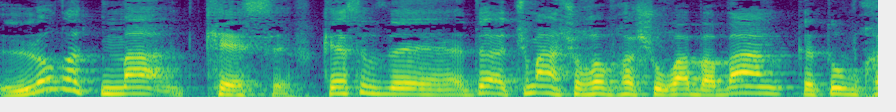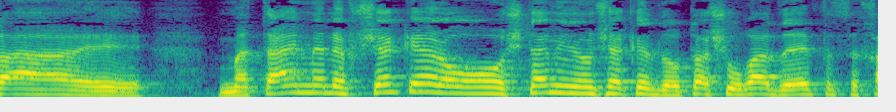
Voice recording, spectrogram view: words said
לא רק מה כסף, כסף זה, אתה יודע, תשמע, שוכב לך שורה בבנק, כתוב לך אה, 200 אלף שקל או 2 מיליון שקל, זה אותה שורה, זה 0-1,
